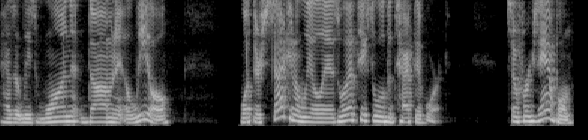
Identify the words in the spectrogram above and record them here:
has at least one dominant allele. What their second allele is, well, that takes a little detective work. So, for example,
